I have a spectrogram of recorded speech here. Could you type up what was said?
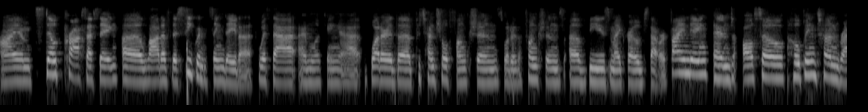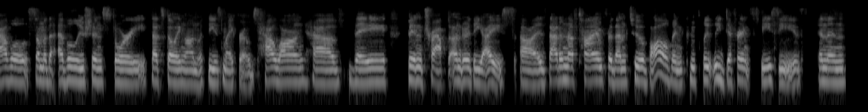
I am still processing a lot of the sequencing data. With that, I'm looking at what are the potential functions, what are the functions of these microbes that we're finding, and also hoping to unravel some of the evolution story that's going on with these microbes. How long have they been trapped under the ice? Uh, is that enough time for them to evolve in completely different species? And then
